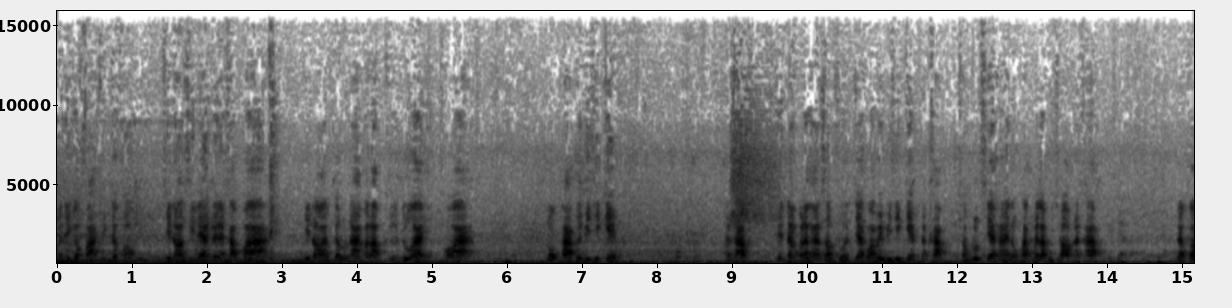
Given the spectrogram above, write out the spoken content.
วันนี้ก็ฝากถึงเจ้าของที่นอนสีแดงด้วยนะครับว่าที่นอนกรุณามารับคืนด้วย เพราะว่าโรงพักไม่มีที่เก็บ นะครับ เห็นทางพนักงานสอบสวนแจ้งว่าไม่มีที่เก็บนะครับชำรุดเสียหายโรงพักไม่รับผิดชอบนะครับ แล้วก็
